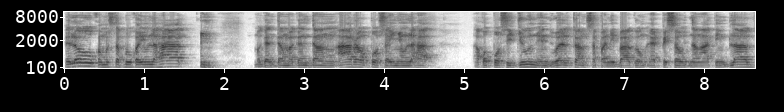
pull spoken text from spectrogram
Hello, kamusta po kayong lahat? magandang magandang araw po sa inyong lahat. Ako po si June and welcome sa panibagong episode ng ating vlog,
